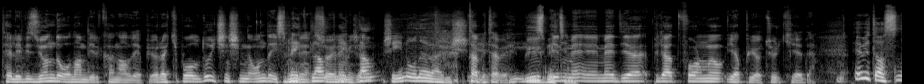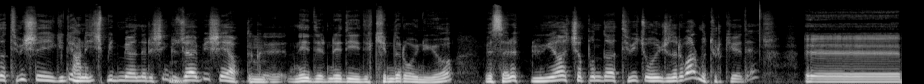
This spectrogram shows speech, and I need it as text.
Televizyonda olan bir kanal yapıyor. Rakip olduğu için şimdi onu da ismini reklam söylemeyeceğim. reklam şeyini ona vermiş. Tabii e, tabii. Büyük hizmetini. bir me- medya platformu yapıyor Türkiye'de. Evet aslında Twitch ile ilgili hani hiç bilmeyenler için güzel bir şey yaptık. E, nedir, ne değildir, kimler oynuyor vesaire. Dünya çapında Twitch oyuncuları var mı Türkiye'de? Ee,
